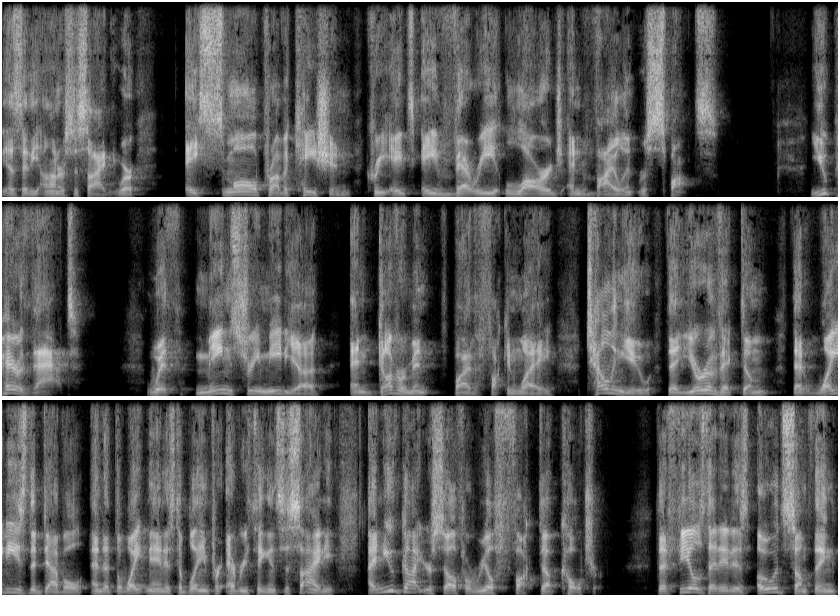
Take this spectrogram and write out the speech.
as I say, the honor society, where a small provocation creates a very large and violent response. You pair that with mainstream media and government by the fucking way, telling you that you're a victim, that whitey's the devil, and that the white man is to blame for everything in society. And you've got yourself a real fucked up culture that feels that it is owed something,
